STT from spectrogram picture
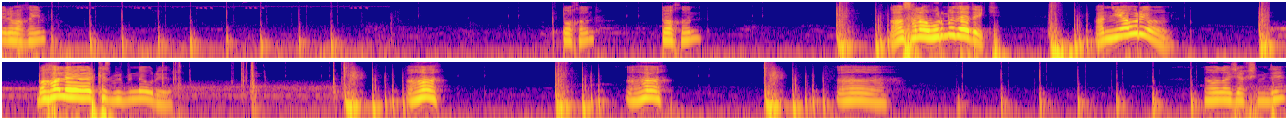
Yürü bakayım. Dokun. Dokun. Lan sana vurma dedik. Lan niye vuruyorsun? Bak hele ya, herkes birbirine vuruyor. Aha. Aha. Aha. Ne olacak şimdi?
